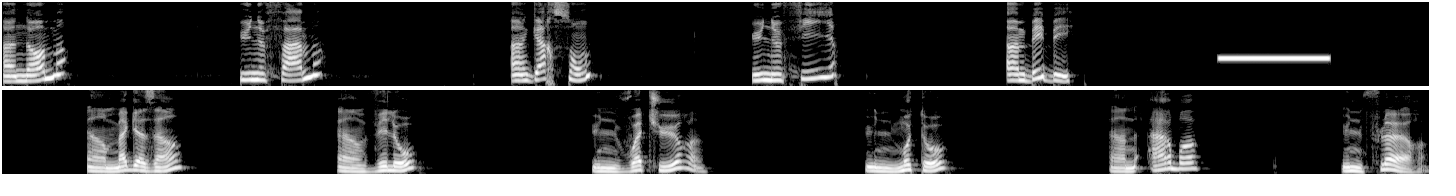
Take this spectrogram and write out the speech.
Un homme. Une femme. Un garçon. Une fille. Un bébé. Un magasin Un vélo Une voiture Un arbre Une fleur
